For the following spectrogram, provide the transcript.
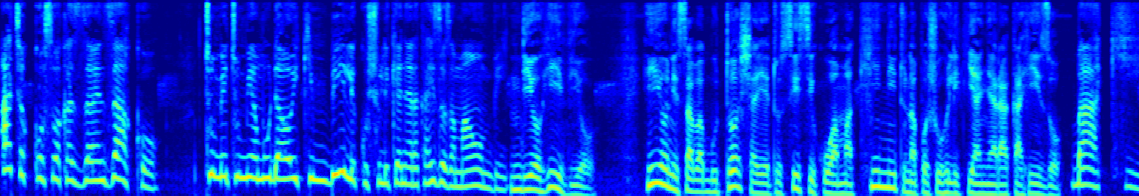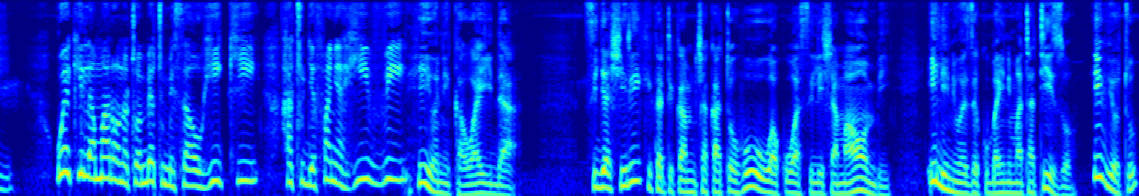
acha kukosoa kazi za wenzako. Tumetumia muda wa wiki mbili kushughulikia nyaraka hizo za maombi. Ndiyo hivyo, hiyo ni sababu tosha yetu sisi kuwa makini tunaposhughulikia nyaraka hizo. Baki we, kila mara unatuambia tumesahau hiki, hatujafanya hivi. Hiyo ni kawaida. Sijashiriki katika mchakato huu wa kuwasilisha maombi ili niweze kubaini matatizo, hivyo tu.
